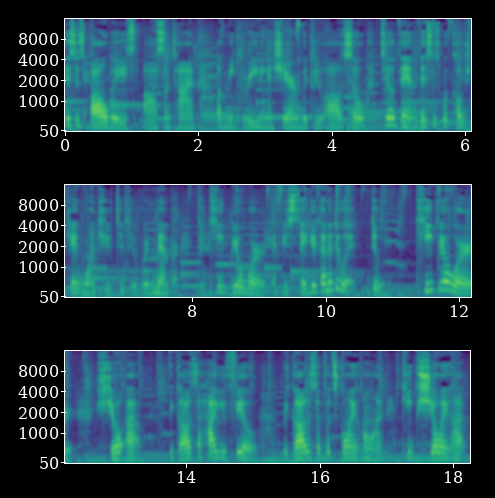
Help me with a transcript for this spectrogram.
This is always awesome time of me greeting and sharing with you all. So till then, this is what Coach Jay wants you to do. Remember to keep your word. If you say you're going to do it, do it. Keep your word. Show up regardless of how you feel, regardless of what's going on. Keep showing up.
